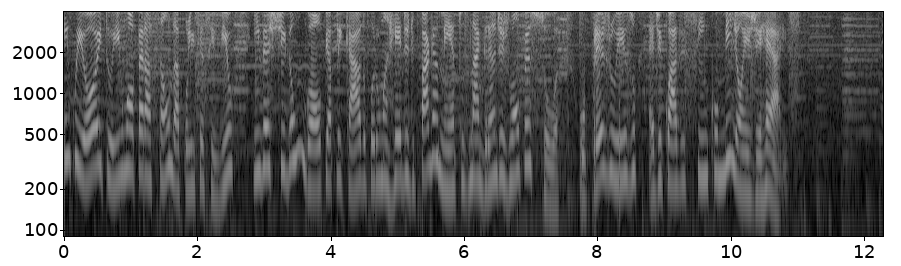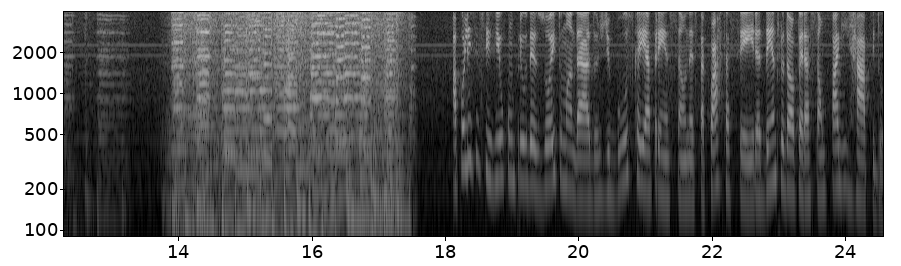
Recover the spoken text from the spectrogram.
5 e 8 e uma operação da Polícia Civil investiga um golpe aplicado por uma rede de pagamentos na Grande João Pessoa. O prejuízo é de quase 5 milhões de reais. A Polícia Civil cumpriu 18 mandados de busca e apreensão nesta quarta-feira dentro da Operação Pague Rápido,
